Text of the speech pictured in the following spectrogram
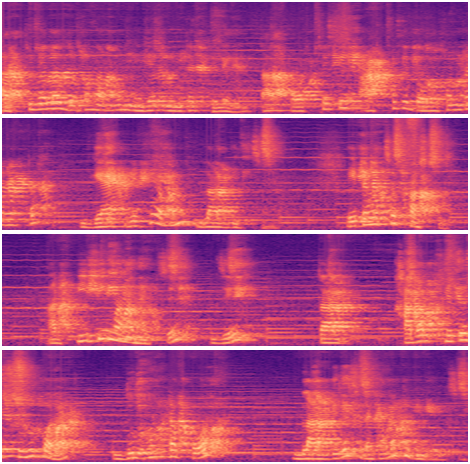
রাত্রিবেলা যখন আপনি নিজের মিটার খেলেন তারপর থেকে আট থেকে দশ ঘণ্টার একটা গ্যাপ রেখে আপনি ব্লাড দিচ্ছেন। এটা হচ্ছে ফাস্টিং আর পিপি মানে হচ্ছে যে তার খাবার খেতে শুরু করার দু ঘণ্টা পর ব্লাড দিলে সেটাকে আমরা বলছি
